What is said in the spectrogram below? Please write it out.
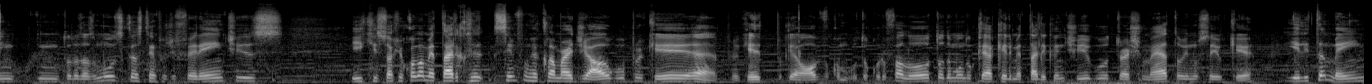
em, em todas as músicas, tempos diferentes. E que só que como a Metallica sempre vão reclamar de algo, porque é, porque, porque é óbvio, como o Tokuro falou, todo mundo quer aquele Metallica antigo, thrash metal e não sei o que. E ele também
